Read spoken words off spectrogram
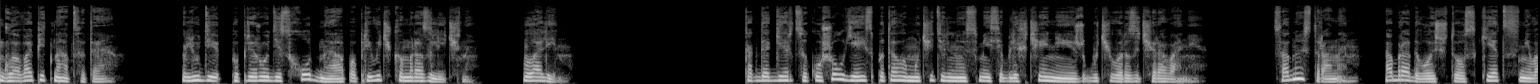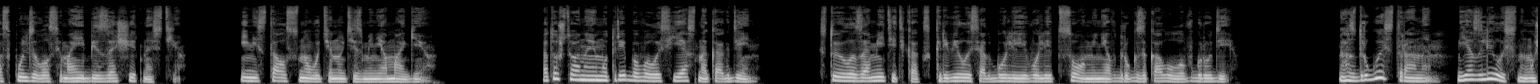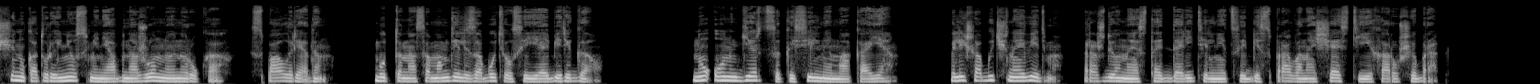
Глава 15. Люди по природе сходны, а по привычкам различны. Лалин. Когда герцог ушел, я испытала мучительную смесь облегчения и жгучего разочарования. С одной стороны, обрадовалась, что Скетс не воспользовался моей беззащитностью и не стал снова тянуть из меня магию. А то, что она ему требовалась, ясно как день. Стоило заметить, как скривилось от боли его лицо, меня вдруг закололо в груди. А с другой стороны, я злилась на мужчину, который нес меня обнаженную на руках, спал рядом, будто на самом деле заботился и оберегал. Но он герцог и сильный маг, а я — лишь обычная ведьма, рожденная стать дарительницей без права на счастье и хороший брак.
